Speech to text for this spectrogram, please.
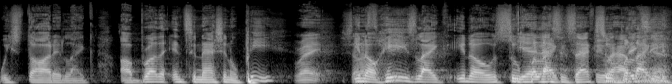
We started like our brother International P. Right. Shout you know, out to P. he's like, you know, super Yeah, like that's exactly what super happened. like Yeah.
